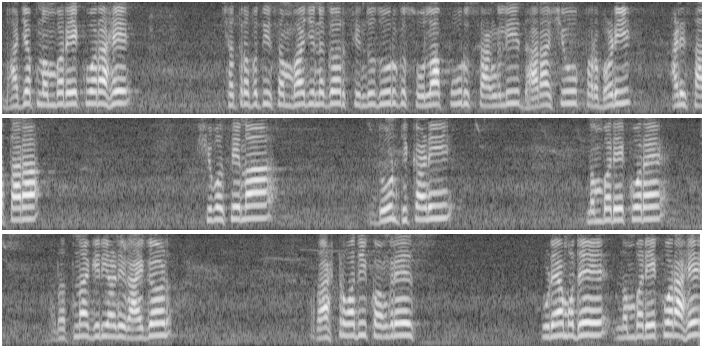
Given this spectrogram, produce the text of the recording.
भाजप नंबर एकवर आहे. छत्रपती संभाजीनगर सिंधुदुर्ग सोलापूर सांगली धाराशिव परभणी आणि सातारा शिवसेना दोन ठिकाणी नंबर एकवर आहे रत्नागिरी आणि रायगड. राष्ट्रवादी काँग्रेस पुण्यामध्ये नंबर एकवर आहे.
